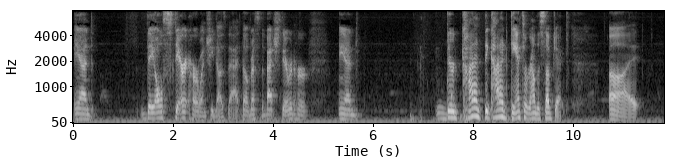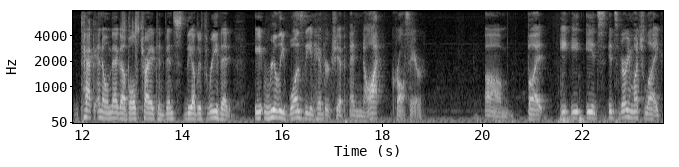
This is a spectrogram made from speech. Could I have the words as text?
and they all stare at her when she does that. The rest of the batch stare at her, and they're kind of they kind of dance around the subject. Uh, Tech and Omega both try to convince the other three that it really was the inhibitor chip and not Crosshair. Um, but it, it it's it's very much like,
